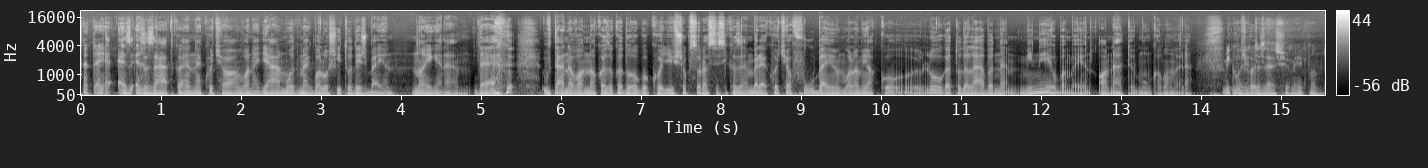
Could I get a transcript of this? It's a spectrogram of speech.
Tehát egy... ez, ez az átka ennek, hogyha van egy álmod, megvalósítod, és bejön. Na igen ám. De utána vannak azok a dolgok, hogy sokszor azt hiszik az emberek, hogyha fú, bejön valami, akkor lógatod a lábad, nem. Minél jobban bejön, annál több munka van vele. Mikor jött az első mélypont?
